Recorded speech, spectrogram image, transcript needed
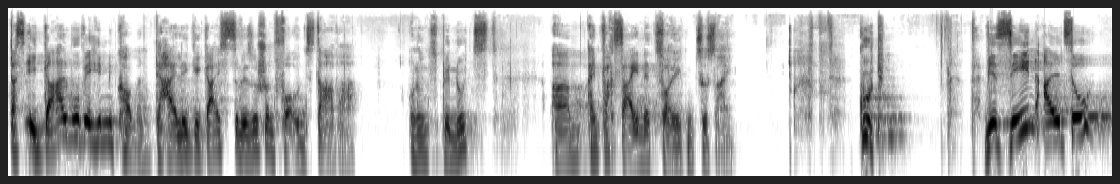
dass egal wo wir hinkommen, der Heilige Geist sowieso schon vor uns da war und uns benutzt, ähm, einfach seine Zeugen zu sein. Gut, wir sehen also,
